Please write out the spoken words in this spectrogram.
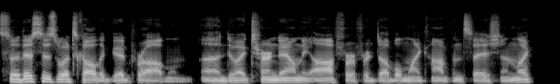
So, this is what's called a good problem. Uh, do I turn down the offer for double my compensation? Look,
